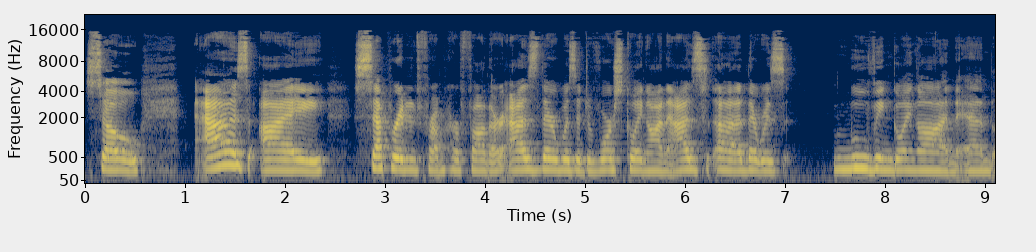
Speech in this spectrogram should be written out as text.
So, as I separated from her father, as there was a divorce going on, as uh, there was moving going on, and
